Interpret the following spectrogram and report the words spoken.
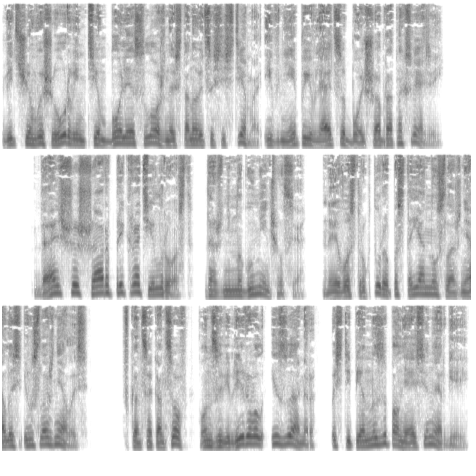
Ведь чем выше уровень, тем более сложной становится система, и в ней появляется больше обратных связей. Дальше шар прекратил рост, даже немного уменьшился, но его структура постоянно усложнялась и усложнялась. В конце концов, он завибрировал и замер, постепенно заполняясь энергией.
